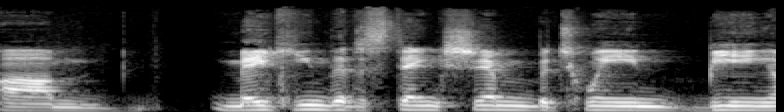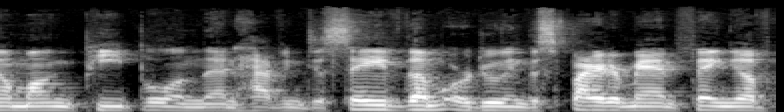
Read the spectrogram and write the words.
um making the distinction between being among people and then having to save them or doing the Spider-Man thing of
